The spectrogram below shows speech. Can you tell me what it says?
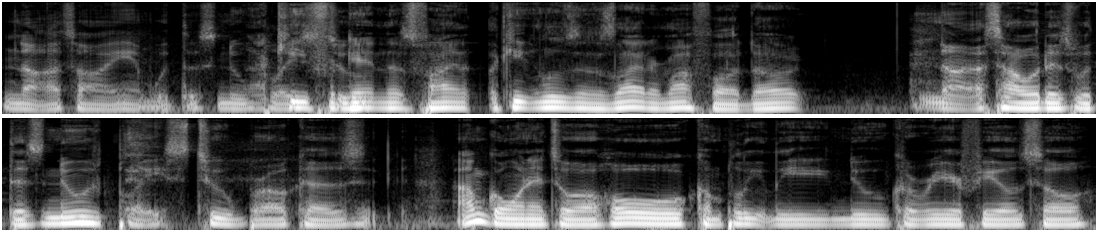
no. That's how I am with this new I place. keep too. forgetting this. Fine, I keep losing this lighter. My fault, dog. No, that's how it is with this new place too, bro. Because I'm going into a whole completely new career field. So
